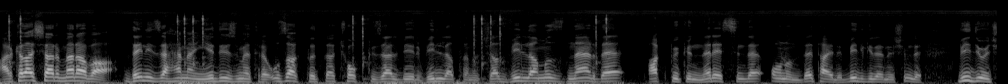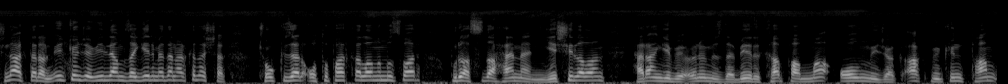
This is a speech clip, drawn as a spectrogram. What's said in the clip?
Arkadaşlar merhaba. Denize hemen 700 metre uzaklıkta çok güzel bir villa tanıtacağız. Villamız nerede? Akbük'ün neresinde? Onun detaylı bilgilerini şimdi video içinde aktaralım. İlk önce villamıza girmeden arkadaşlar çok güzel otopark alanımız var. Burası da hemen yeşil alan. Herhangi bir önümüzde bir kapanma olmayacak. Akbük'ün tam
